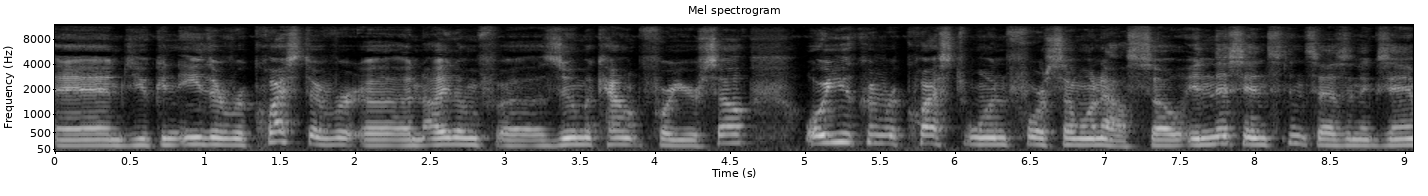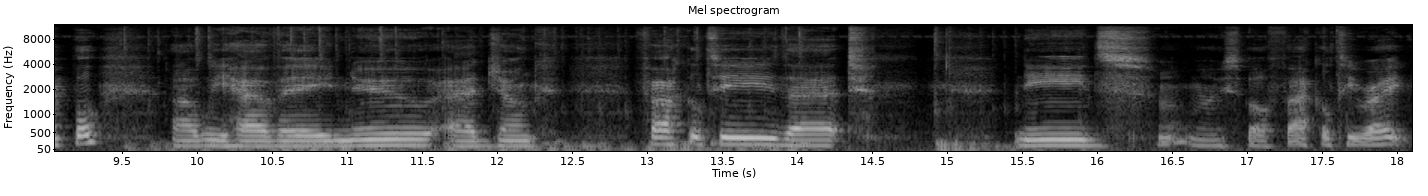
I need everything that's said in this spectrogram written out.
and you can either request a, uh, an item, a Zoom account for yourself, or you can request one for someone else. So in this instance, as an example, uh, we have a new adjunct faculty that needs, oh, let me spell faculty right,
